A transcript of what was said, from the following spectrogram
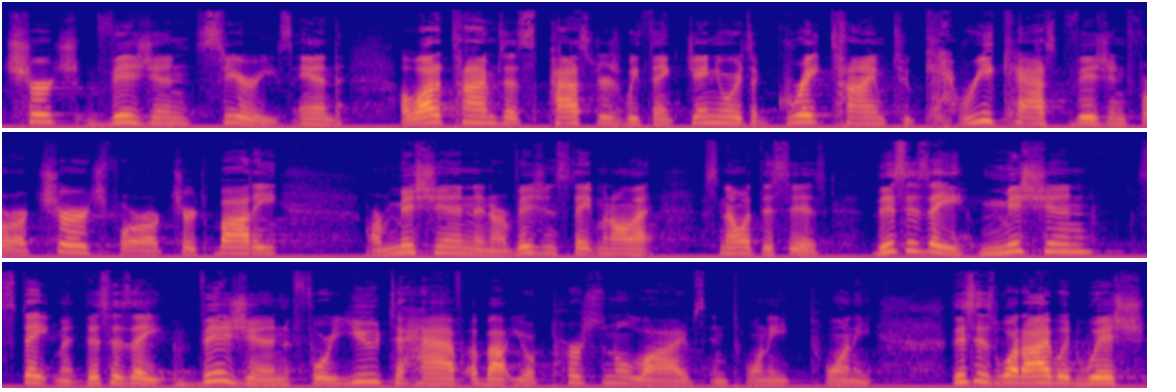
church vision series. And a lot of times, as pastors, we think January is a great time to recast vision for our church, for our church body our mission and our vision statement, all that. That's not what this is. This is a mission statement. This is a vision for you to have about your personal lives in 2020. This is what I would wish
